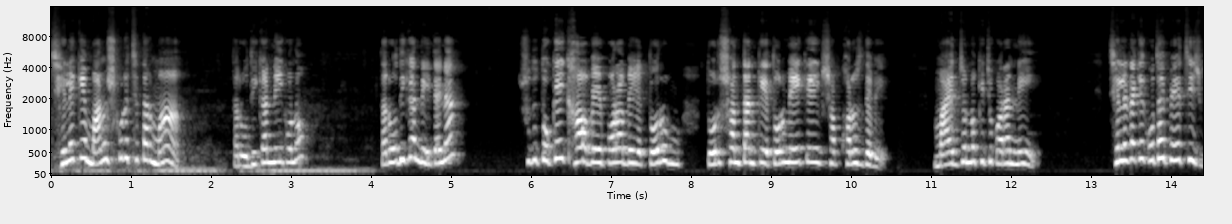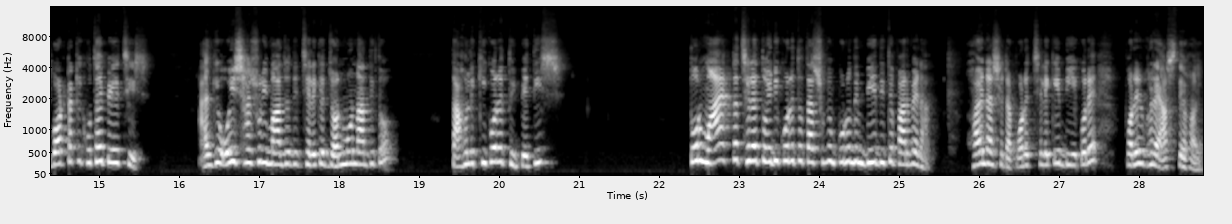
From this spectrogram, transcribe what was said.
ছেলেকে মানুষ করেছে তার মা। তার অধিকার নেই কোনো। তার অধিকার নেই, তাই না? শুধু তোকেই খাওয়াবে, পড়াবে, তোর তোর সন্তানকে, তোর মেয়েকেই সব খরচ দেবে। মায়ের জন্য কিছু করার নেই। ছেলেটাকে কোথায় পেয়েছিস? বরটাকে কোথায় পেয়েছিস? আজকে ওই শাশুড়ি মা যদি ছেলেকে জন্ম না দিত, তাহলে কি করে তুই পেতিস? তোর মা একটা ছেলে তৈরি করে তো তার সঙ্গে কোনোদিন বিয়ে দিতে পারবে না। হয় না সেটা, পরের ছেলেকে বিয়ে করে পরের ঘরে আসতে হয়।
